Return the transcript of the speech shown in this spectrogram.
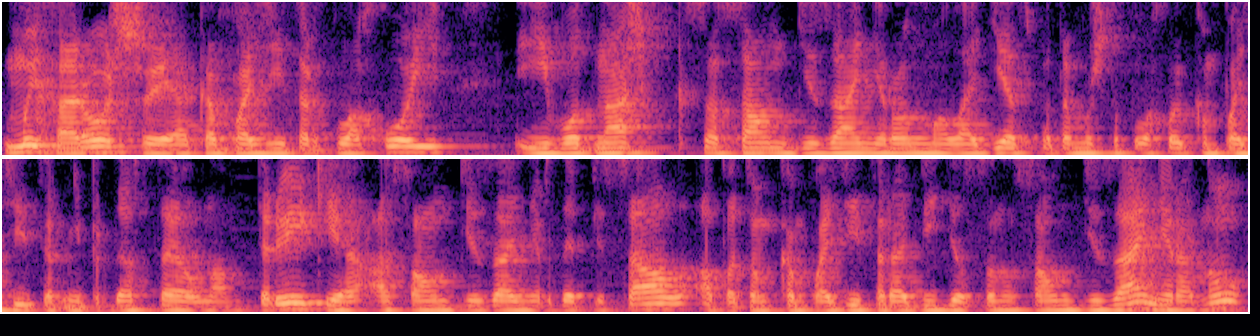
мы хорошие, а композитор плохой, и вот наш саунд-дизайнер, он молодец, потому что плохой композитор не предоставил нам треки, а саунд-дизайнер дописал, а потом композитор обиделся на саунд-дизайнера. Ну,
